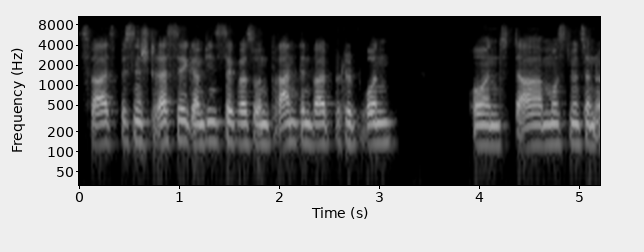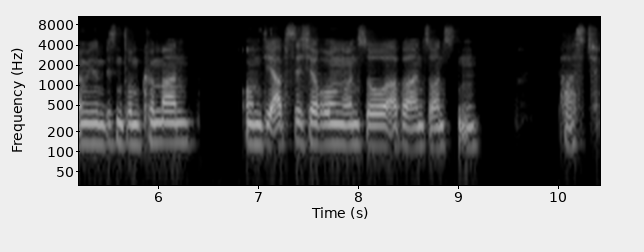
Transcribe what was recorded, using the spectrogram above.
Es war jetzt ein bisschen stressig. Am Dienstag war so ein Brand in Waldbüttelbrunn. Und da mussten wir uns dann irgendwie so ein bisschen drum kümmern, um die Absicherung und so. Aber ansonsten passt.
